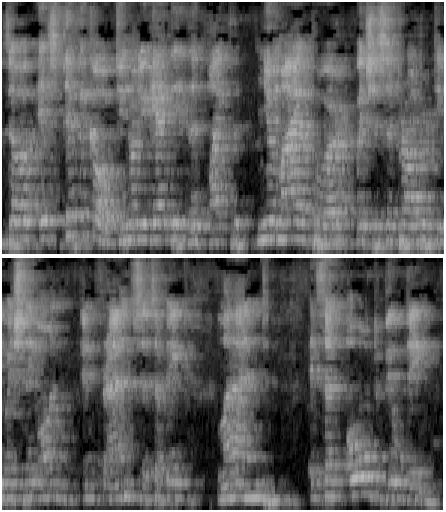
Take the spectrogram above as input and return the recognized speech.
So it's difficult, you know, you get the, the like New Mayapur, which is a property which they own in France, it's a big land. It's an old building.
